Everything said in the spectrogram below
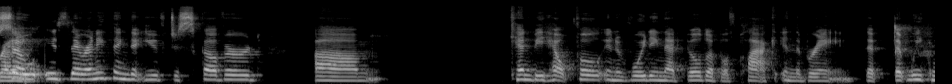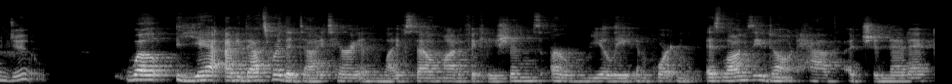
Right. So is there anything that you've discovered um, can be helpful in avoiding that buildup of plaque in the brain that, that we can do? Well, yeah, I mean, that's where the dietary and lifestyle modifications are really important. As long as you don't have a genetic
